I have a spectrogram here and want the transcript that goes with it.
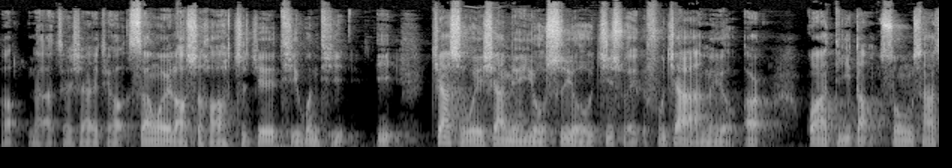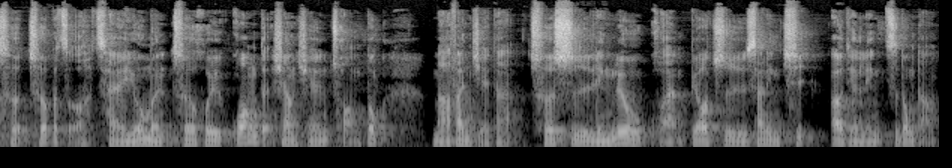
好，那再下一条，三位老师好，直接提问题：一、驾驶位下面有时有积水，副驾没有；二、挂底档松刹车，车不走，踩油门车会咣的向前闯动，麻烦解答。车是零六款标致三零七二点零自动挡，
